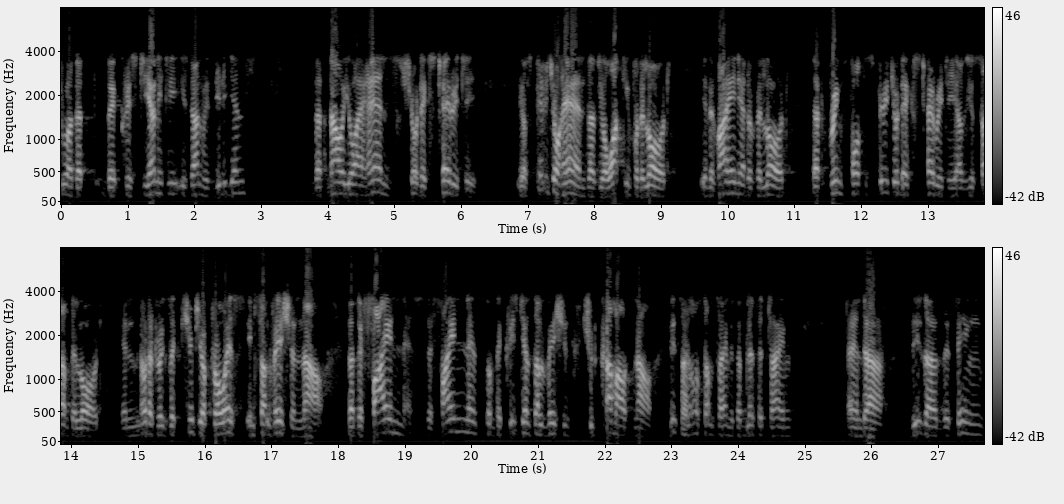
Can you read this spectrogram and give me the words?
sure that the Christianity is done with diligence, that now your hands show dexterity, your spiritual hands as you're working for the Lord in the vineyard of the Lord, that bring forth spiritual dexterity as you serve the Lord in order to execute your prowess in salvation now. The fineness, the fineness of the Christian salvation should come out now this I know sometimes is a blessed time. And uh, these are the things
